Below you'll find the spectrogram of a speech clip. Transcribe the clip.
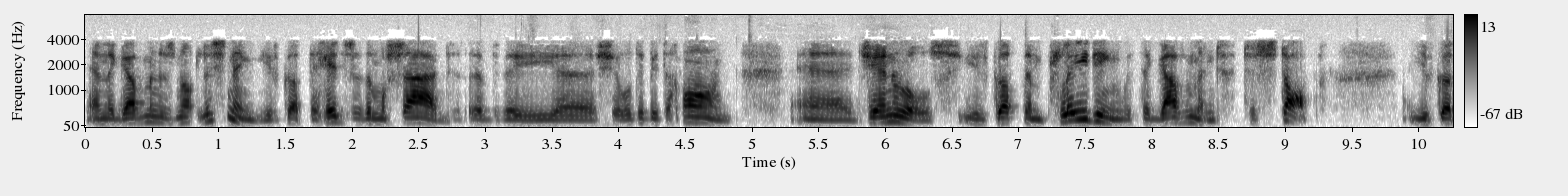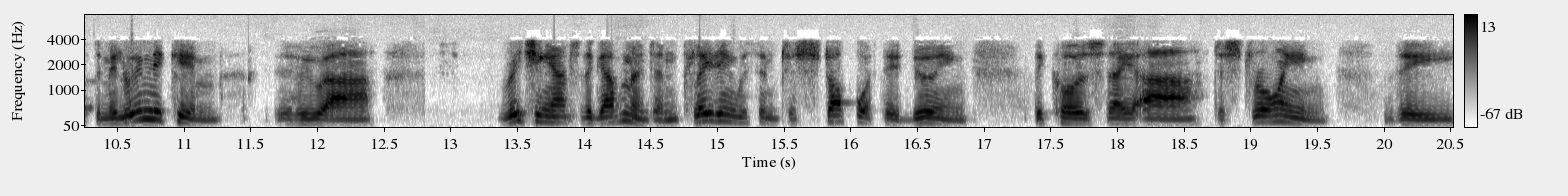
and the government is not listening. You've got the heads of the Mossad, of the uh, Bitachon, uh, generals. You've got them pleading with the government to stop. You've got the Miluimnikim who are reaching out to the government and pleading with them to stop what they're doing because they are destroying the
